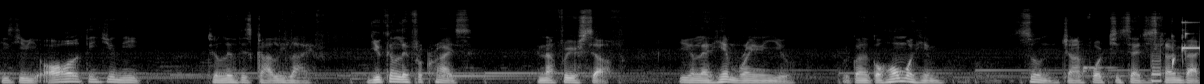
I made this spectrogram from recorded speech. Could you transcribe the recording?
He's giving you all the things you need to live this godly life. You can live for Christ and not for yourself. You can let Him reign in you. We're going to go home with Him soon. John 14 said He's coming back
